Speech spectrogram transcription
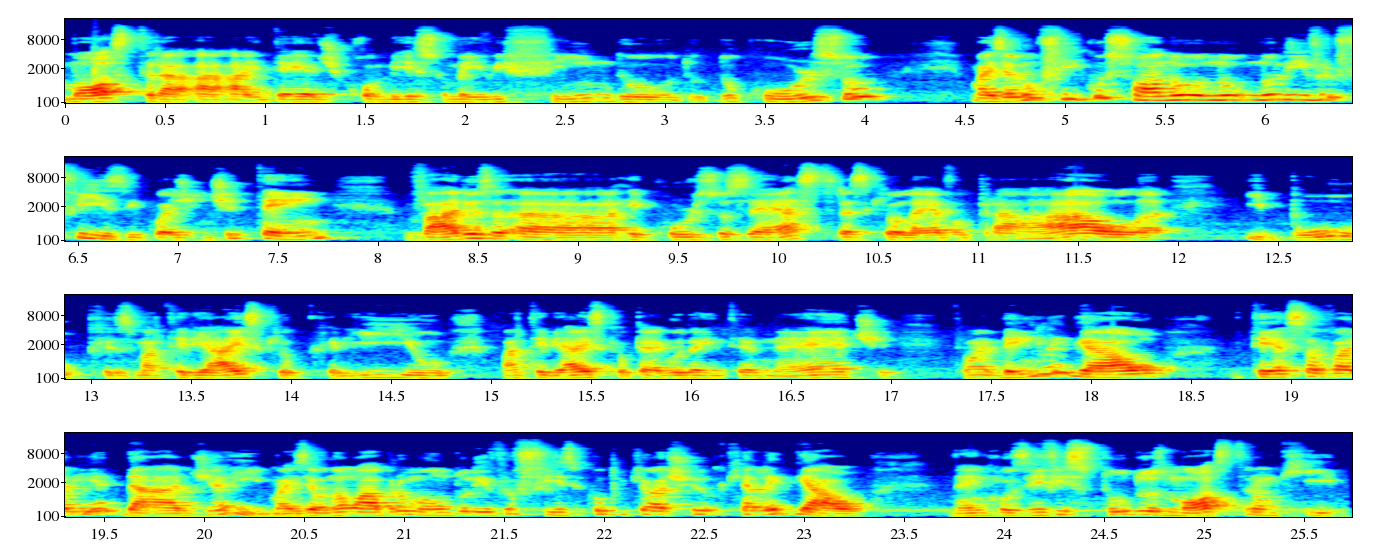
mostra a, a ideia de começo, meio e fim do, do, do curso, mas eu não fico só no, no, no livro físico, a gente tem vários uh, recursos extras que eu levo para aula, e-books, materiais que eu crio, materiais que eu pego da internet. Então é bem legal ter essa variedade aí, mas eu não abro mão do livro físico porque eu acho que é legal. Né? Inclusive, estudos mostram que,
